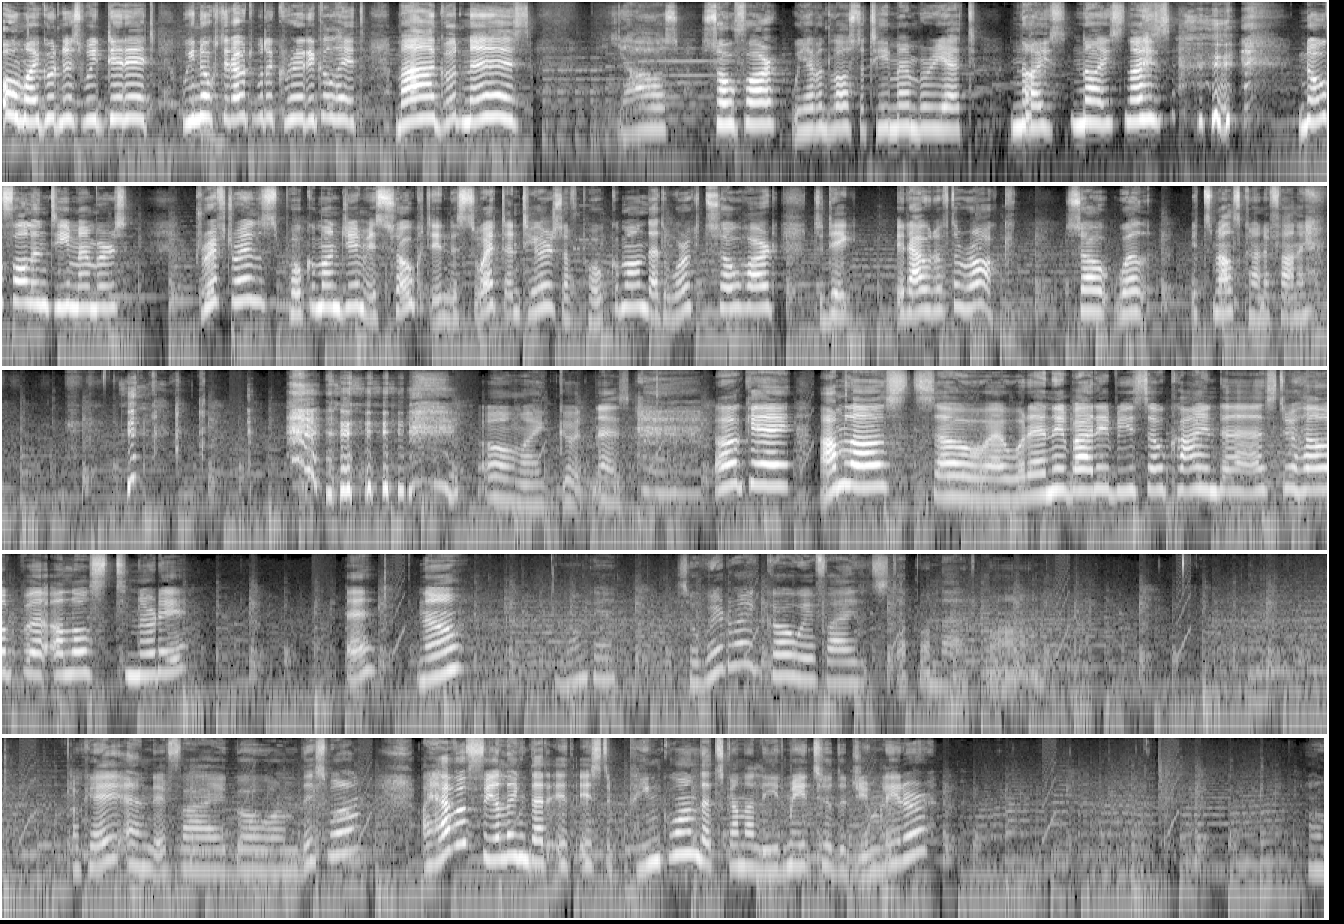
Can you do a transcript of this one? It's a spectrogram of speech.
Oh my goodness, we did it! We knocked it out with a critical hit. My goodness. Yes, so far we haven't lost a team member yet. Nice, nice, nice. no fallen team members. Driftveil's Pokemon gym is soaked in the sweat and tears of Pokemon that worked so hard to dig it out of the rock. So, well, it smells kind of funny. oh my goodness. Okay, I'm lost. So, uh, would anybody be so kind as to help uh, a lost nerdy? Eh? No? Okay. So, where do I go if I step on that one? Okay, and if I go on this one, I have a feeling that it is the pink one that's gonna lead me to the gym leader.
